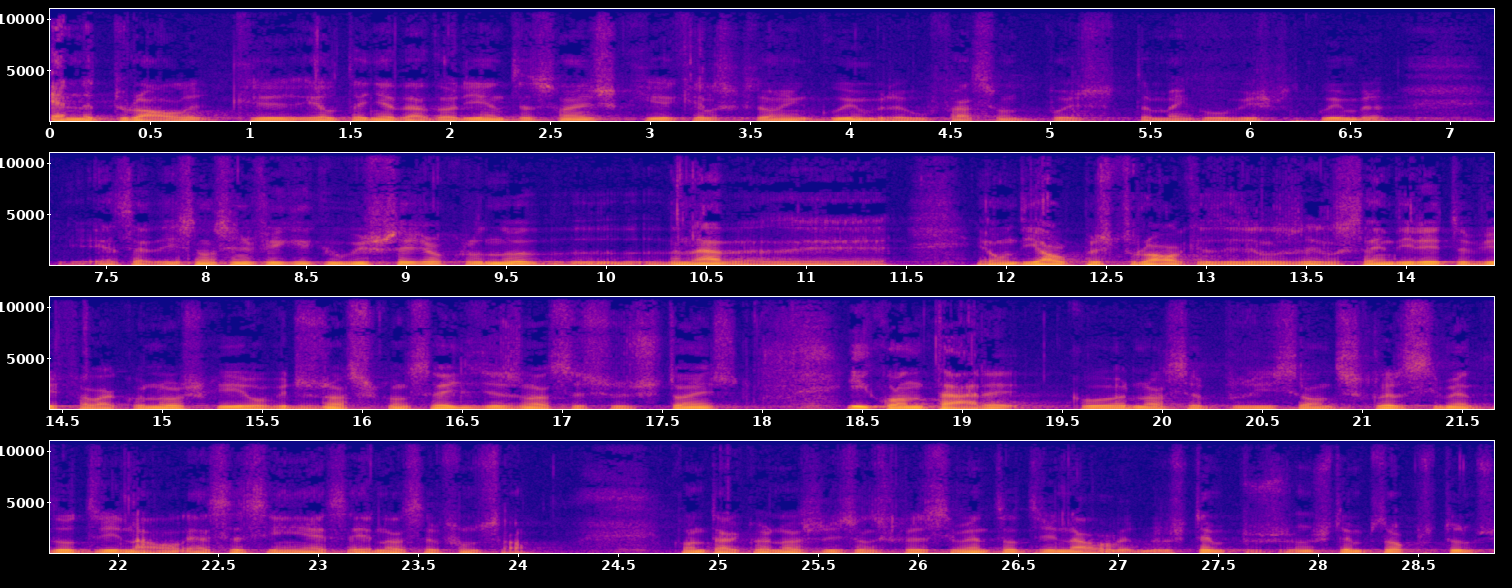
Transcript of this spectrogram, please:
É natural que ele tenha dado orientações que aqueles que estão em Coimbra o façam depois também com o Bispo de Coimbra, etc. Isso não significa que o Bispo seja o coordenador de, de nada. É, é, um diálogo pastoral, quer dizer, eles, eles têm direito a vir falar connosco e ouvir os nossos conselhos as nossas sugestões e contar com a nossa posição de esclarecimento doutrinal. Essa sim, essa é a nossa função. Contar com a nossa posição de esclarecimento doutrinal nos tempos, nos tempos oportunos.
